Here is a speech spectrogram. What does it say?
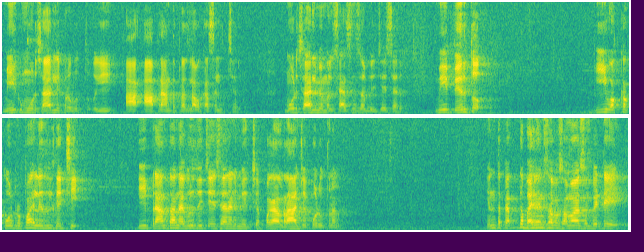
మీకు మూడు సార్లు ప్రభుత్వం ఈ ఆ- ఆ ప్రాంత ప్రజలు అవకాశాలు ఇచ్చారు. మూడు సార్లు మిమ్మల్ని శాసనసభ్యులు చేశారు. మీ పేరుతో ఈ ఒక్క కోటి రూపాయలు నిధులు తెచ్చి ఈ ప్రాంతాన్ని అభివృద్ధి చేశానని మీరు చెప్పగలరా అని చెప్పి అడుగుతున్నాను. ఇంత పెద్ద బహిరంగ సభ సమావేశం పెట్టి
